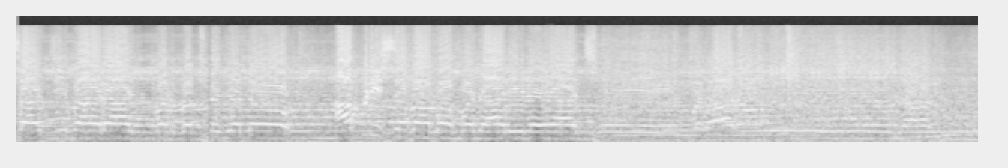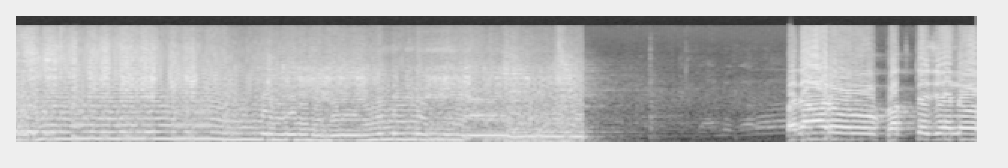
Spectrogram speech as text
પ્રસાદજી મહારાજ પણ ભક્તજનો આપણી સભામાં પધારી રહ્યા છે. પધારો ભક્તજનો.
